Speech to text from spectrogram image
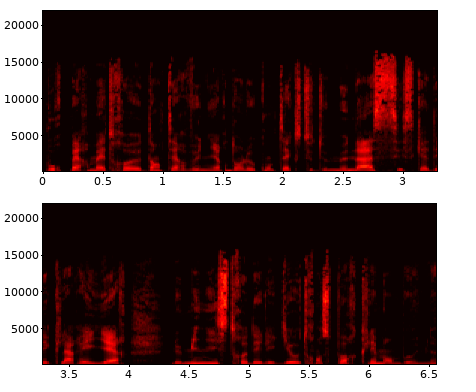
pour permettre euh, d'intervenir dans le contexte de menaces. C'est ce qu'a déclaré hier le ministre délégué au transport Clément Beaune.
